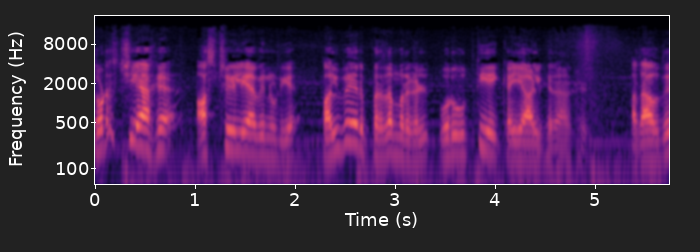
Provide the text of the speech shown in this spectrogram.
தொடர்ச்சியாக ஆஸ்திரேலியாவினுடைய பல்வேறு பிரதமர்கள் ஒரு உத்தியை கையாள்கிறார்கள். அதாவது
